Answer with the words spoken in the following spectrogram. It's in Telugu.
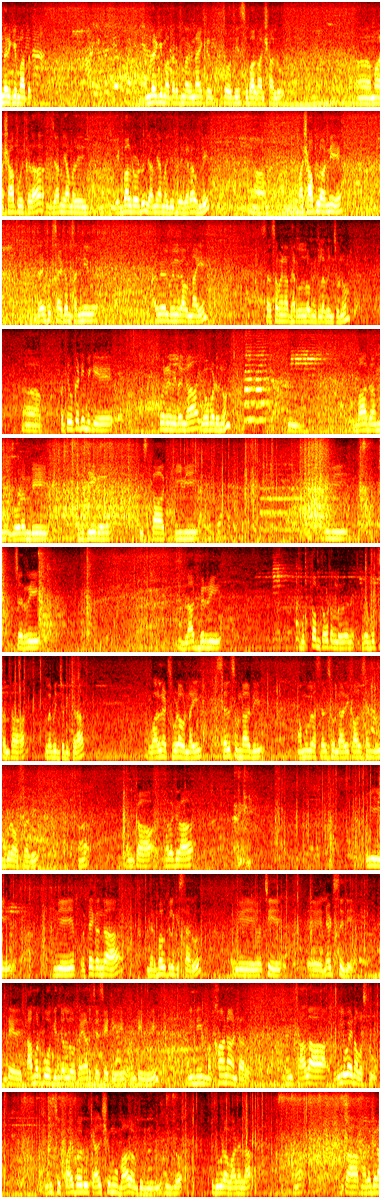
అందరికీ మా అందరికీ మా తరపున వినాయక చవితి శుభాకాంక్షలు. మా షాపు ఇక్కడ జామియా మసీద్ ఇక్బాల్ రోడ్డు జామియా మసీద్ దగ్గర ఉంది. మా షాపులో అన్నీ డ్రై ఫ్రూట్స్ ఐటమ్స్ అన్నీ అవైలబుల్గా ఉన్నాయి. సరసమైన ధరలలో మీకు లభించును. ప్రతి ఒక్కటి మీకు కోరిన విధంగా ఇవ్వబడును. బాదం గోడంబి అంజీర్ పిస్తా కివి కివి చెర్రీ బ్లాక్బెర్రీ. మొత్తం టోటల్ డ్రై ఫ్రూట్స్ అంతా లభించుడు ఇక్కడ. వాల్నట్స్ కూడా ఉన్నాయి. సెల్స్ ఉండాలి మామూలుగా సెల్స్ ఉండాలి కావాల్సిన లూజ్ కూడా వస్తుంది. ఇంకా మా దగ్గర ఇవి ఇవి ప్రత్యేకంగా గర్భవతులకు ఇస్తారు. ఇవి వచ్చి నెట్స్ ఇది. అంటే తామరపువ్వు గింజల్లో తయారు చేసేటి వంటివి. దీన్ని మఖానా అంటారు. ఇది చాలా విలువైన వస్తువు. మంచి ఫైబరు కాల్షియము బాగా ఉంటుంది దీంట్లో. ఇది కూడా వాడాలా. ఇంకా మా దగ్గర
